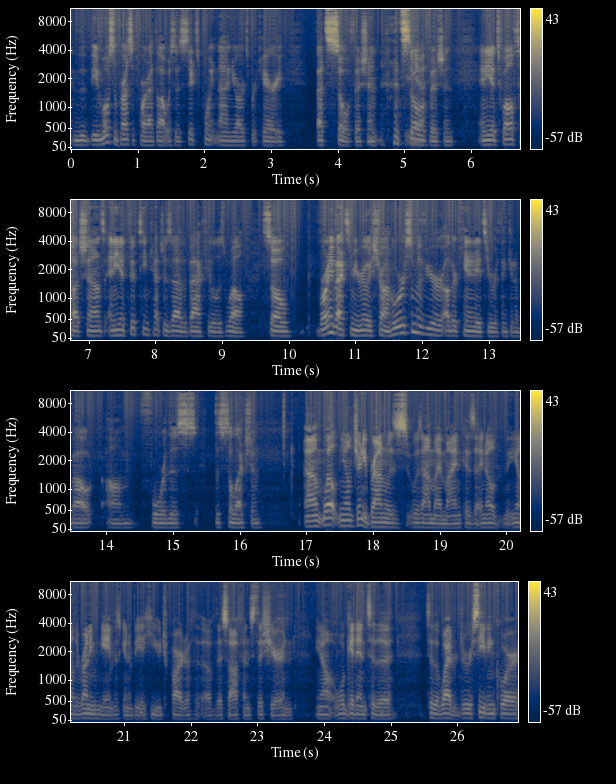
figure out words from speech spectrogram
And the, the most impressive part I thought was his 6.9 yards per carry. That's so efficient. it's so yeah. efficient. And he had 12 touchdowns, and he had 15 catches out of the backfield as well. So running backs to be really strong. Who are some of your other candidates you were thinking about um, for this this selection? Um, well, you know, Journey Brown was was on my mind because I know you know the running game is going to be a huge part of of this offense this year, and you know we'll get into the to the wide receiving corps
